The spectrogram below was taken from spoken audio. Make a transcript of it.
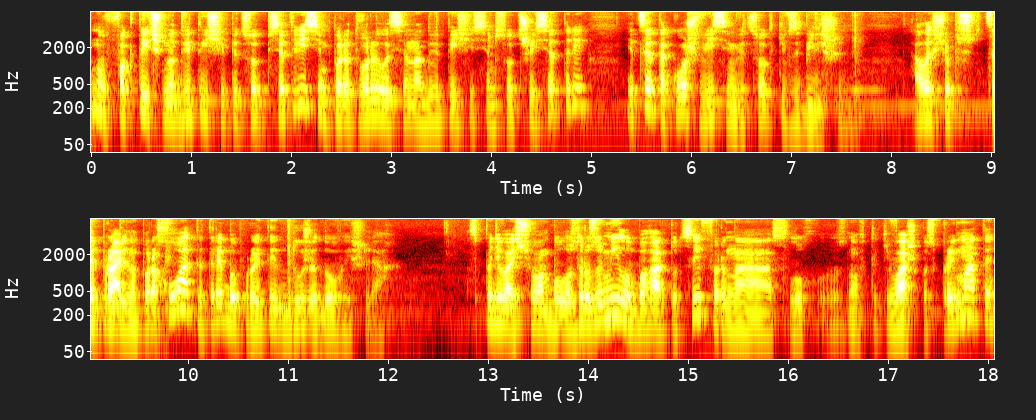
ну, фактично 2558 перетворилися на 2763, і це також 8% збільшення. Але щоб це правильно порахувати, треба пройти дуже довгий шлях. Сподіваюсь, що вам було зрозуміло, багато цифр на слух знов таки важко сприймати.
